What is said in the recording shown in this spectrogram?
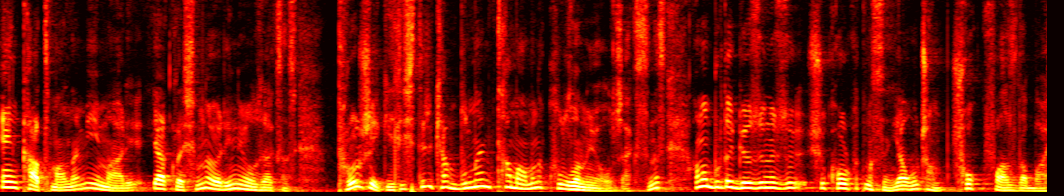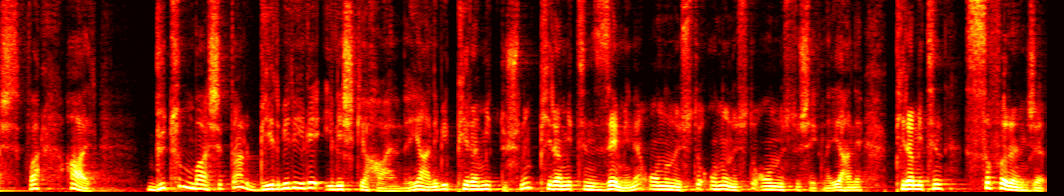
en katmanlı mimari yaklaşımını öğreniyor olacaksınız proje geliştirirken bunların tamamını kullanıyor olacaksınız. Ama burada gözünüzü şu korkutmasın. Ya hocam çok fazla başlık var. Hayır. Bütün başlıklar birbiriyle ilişki halinde. Yani bir piramit düşünün. Piramidin zemini onun üstü, onun üstü, onun üstü şeklinde. Yani piramidin sıfırıncı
